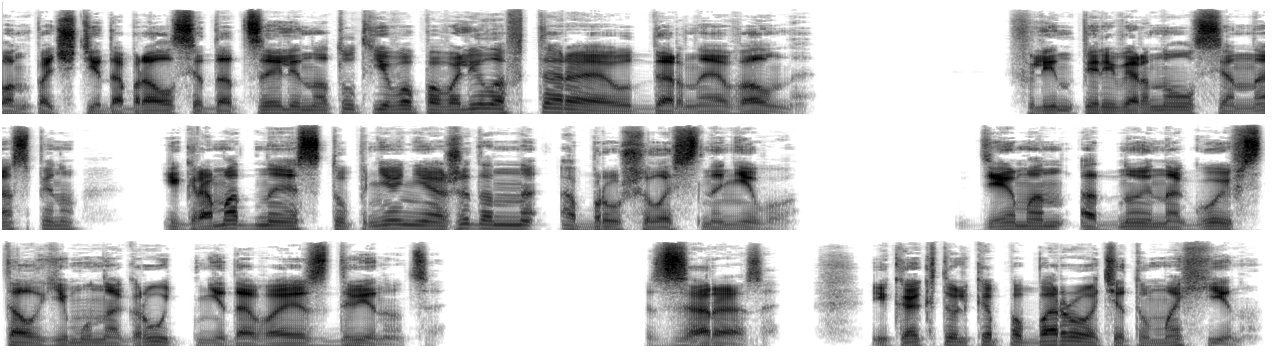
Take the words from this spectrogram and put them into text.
Он почти добрался до цели, но тут его повалила вторая ударная волна. Флинн перевернулся на спину, и громадная ступня неожиданно обрушилась на него. Демон одной ногой встал ему на грудь, не давая сдвинуться. Зараза. И как только побороть эту махину?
